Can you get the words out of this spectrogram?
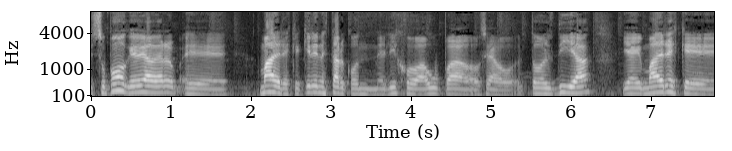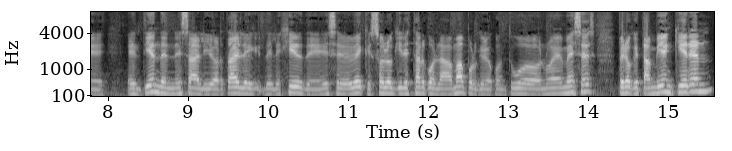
supongo que debe haber eh, madres que quieren estar con el hijo a UPA, o sea, todo el día, y hay madres que entienden esa libertad de elegir de ese bebé que solo quiere estar con la mamá porque lo contuvo nueve meses, pero que también quieren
